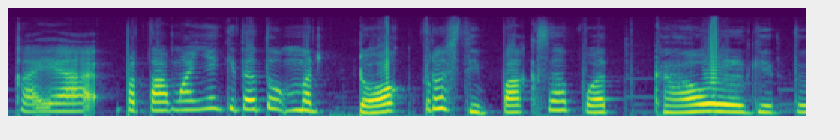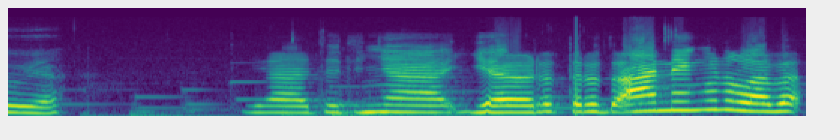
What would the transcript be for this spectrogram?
kayak pertamanya kita tuh medok terus dipaksa buat gaul gitu ya. Ya jadinya ya rute-rute aneh ngono lah, Mbak.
